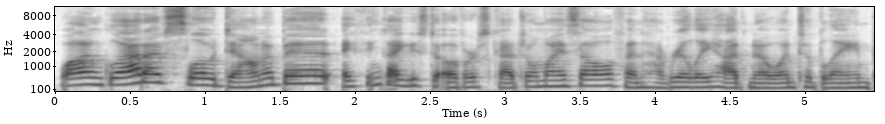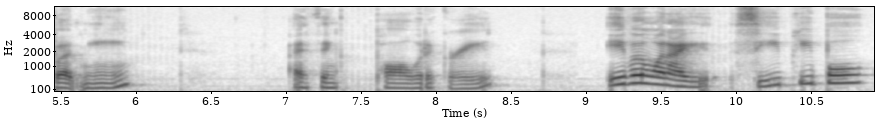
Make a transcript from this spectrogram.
While I'm glad I've slowed down a bit, I think I used to overschedule myself and have really had no one to blame but me. I think Paul would agree even when I see people,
